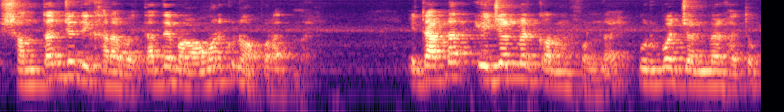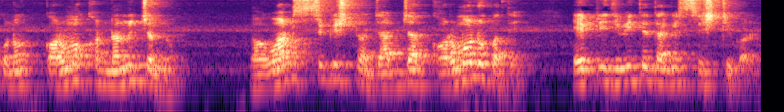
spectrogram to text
সন্তান যদি খারাপ হয়, তাতে বাবা মার কোনো অপরাধ নয়। এটা আপনার এই জন্মের কর্মফল নয় পূর্ব জন্মের হয়তো কোনো কর্ম খণ্ডানোর জন্য। ভগবান শ্রীকৃষ্ণ যার যার কর্ম অনুপাতে এই পৃথিবীতে তাকে সৃষ্টি করেন।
